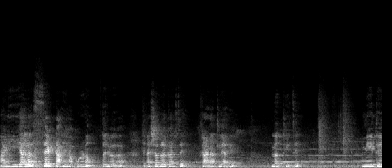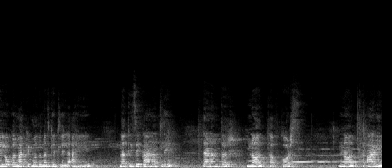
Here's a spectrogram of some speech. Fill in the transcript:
आणि याला सेट आहे हा पूर्ण. तर हे बघा अशा प्रकारचे कानातले आहेत नथीचे. मी इथे लोकल मार्केटमधूनच घेतलेलं आहे हे. नथीचे कानातले. त्यानंतर नथ ऑफकोर्स नथ आणि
